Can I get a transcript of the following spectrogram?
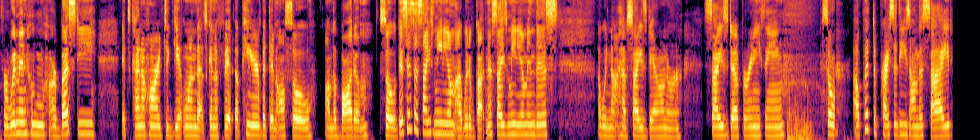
for women who are busty, it's kind of hard to get one that's going to fit up here, but then also on the bottom. So this is a size medium. I would have gotten a size medium in this. I would not have sized down or sized up or anything. So I'll put the price of these on the side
